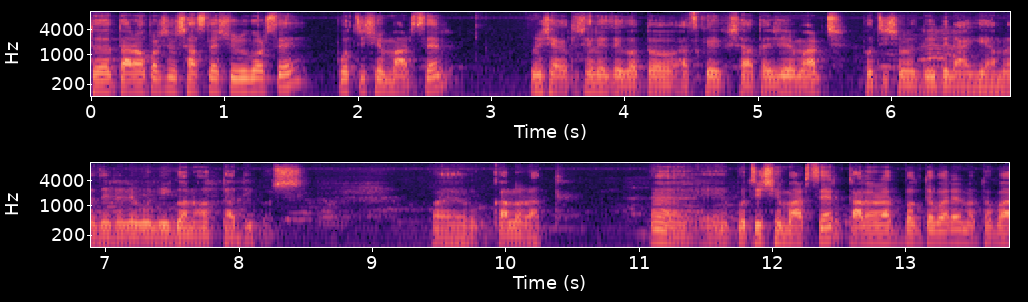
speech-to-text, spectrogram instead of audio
তো তার অপারেশন সাসলাইট শুরু করছে পঁচিশে মার্চের উনিশশো একাত্তর সালে, যে গত আজকে সাতাইশে মার্চ, পঁচিশে মার্চ, দুই দিন আগে আমরা যেটা বলি গণহত্যা দিবস। কালো রাত। হ্যাঁ পঁচিশে মার্চের কালো রাত বলতে পারেন অথবা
